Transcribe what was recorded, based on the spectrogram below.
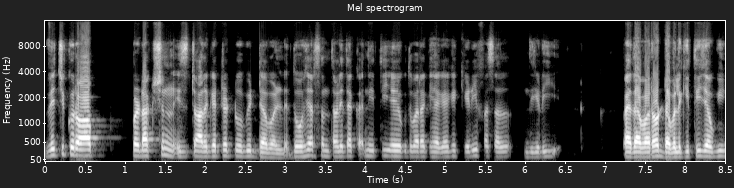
which crop production is targeted to be doubled 2047 ਤੱਕ ਨੀਤੀ ਆਯੋਗ ਦੁਆਰਾ ਕਿਹਾ ਗਿਆ ਕਿ ਕਿਹੜੀ ਫਸਲ ਦੀ ਜਿਹੜੀ ਪੈਦਾਵਾਰ ਉਹ ਡਬਲ ਕੀਤੀ ਜਾਊਗੀ।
